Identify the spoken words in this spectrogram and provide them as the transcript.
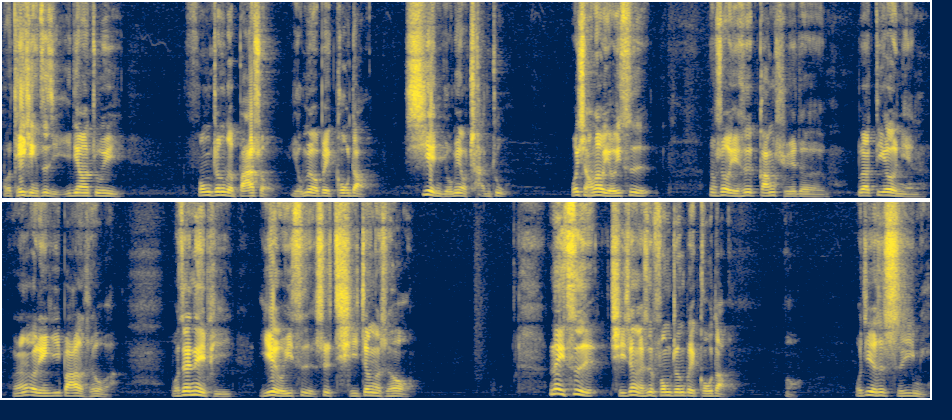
我提醒自己一定要注意，风筝的把手有没有被勾到，线有没有缠住。我想到有一次，那时候也是刚学的，不知道第二年，好像二零一八的时候吧，我在内埤也有一次是起筝的时候，那次起筝也是风筝被勾到，哦，我记得是十一米。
